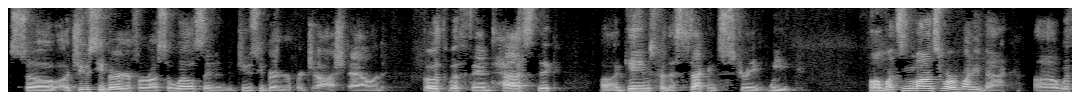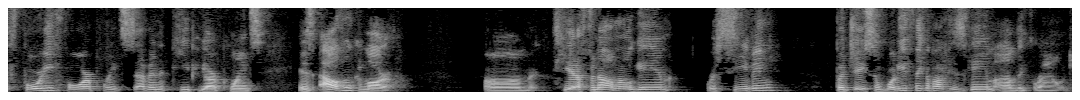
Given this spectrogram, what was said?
So a juicy burger for Russell Wilson and a juicy burger for Josh Allen, both with fantastic uh, games for the second straight week. Um, let's move on to our running back. Uh, with 44.7 PPR points is Alvin Kamara. Um, he had a phenomenal game receiving, but Jason, what do you think about his game on the ground?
